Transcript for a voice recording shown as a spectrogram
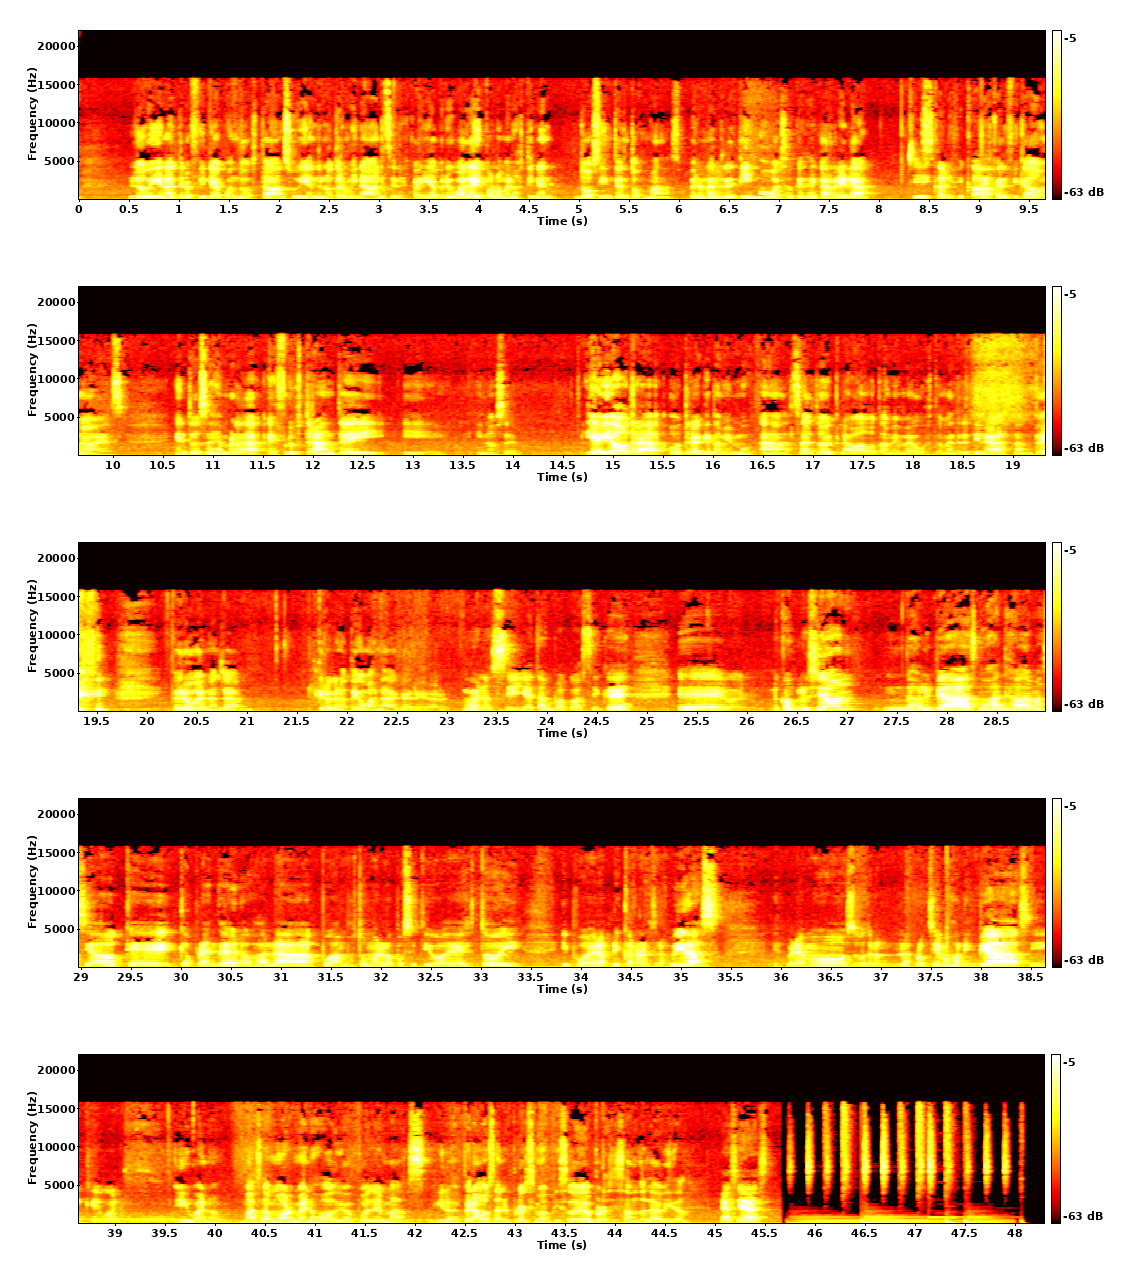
Lo vi en alterofilia cuando estaban subiendo y no terminaban y se les caía, pero igual ahí por lo menos tienen dos intentos más. Pero en atletismo o eso que es de carrera, Sí, calificado. descalificado una vez. Entonces, en verdad, es frustrante y, y, y no sé. Y había otra, otra que también me gusta. Ah, salto de clavado también me gusta, me entretiene bastante. Pero bueno, ya. Creo que no tengo más nada que agregar. Bueno, sí, yo tampoco. Así que, eh, conclusión, las Olimpiadas nos han dejado demasiado que, que aprender. Ojalá podamos tomar lo positivo de esto y, y poder aplicarlo a nuestras vidas. Esperemos otra- las próximas Olimpiadas y que, bueno, Y bueno, más amor, menos odio, apoye más. Y los esperamos en el próximo episodio de Procesando la Vida. gracias.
